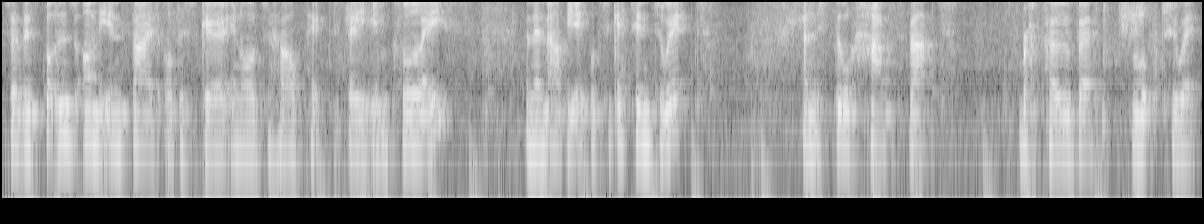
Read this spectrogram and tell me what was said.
So there's buttons on the inside of the skirt in order to help it stay in place. And then I'll be able to get into it and it still has that wrap over look to it.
